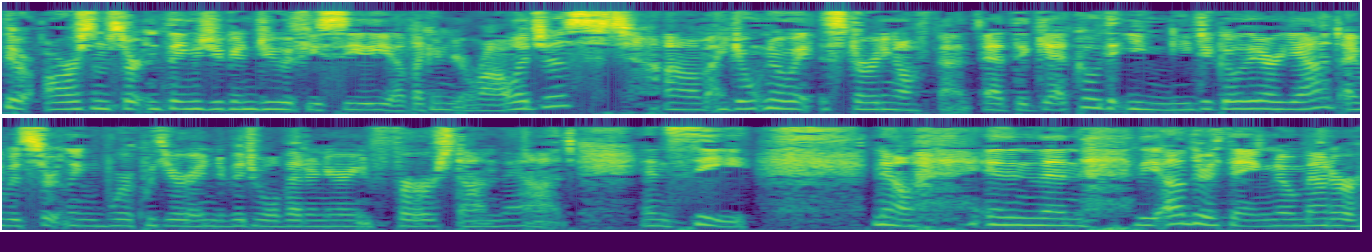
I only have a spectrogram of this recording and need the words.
There are some certain things you can do if you see like a neurologist. Um, I don't know starting off at, at the get go that you need to go there yet. I would certainly work with your individual veterinarian first on that and see. Now, and then the other thing, no matter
